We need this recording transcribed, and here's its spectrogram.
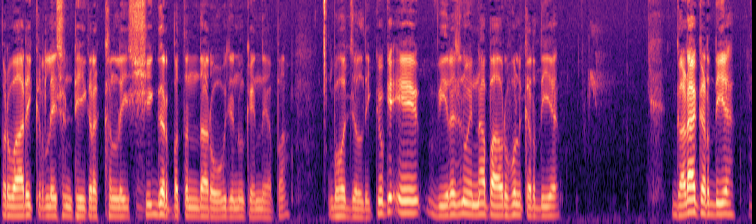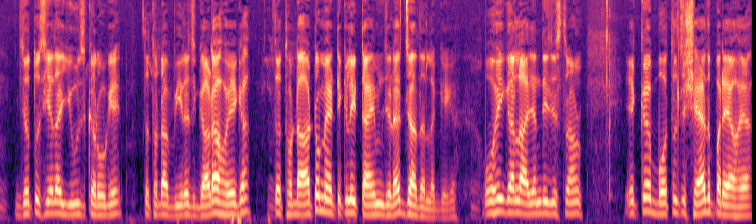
ਪਰਿਵਾਰਿਕ ਰਿਲੇਸ਼ਨ ਠੀਕ ਰੱਖਣ ਲਈ ਸ਼ੀਗਰ ਪਤਨ ਦਾ ਰੋਗ ਜਿਹਨੂੰ ਕਹਿੰਦੇ ਆਪਾਂ ਬਹੁਤ ਜਲਦੀ। ਕਿਉਂਕਿ ਇਹ ਵੀਰਜ ਨੂੰ ਇੰਨਾ ਪਾਵਰਫੁਲ ਕਰਦੀ ਹੈ ਗਾੜਾ ਕਰਦੀ ਹੈ। ਜੋ ਤੁਸੀਂ ਇਹਦਾ ਯੂਜ਼ ਕਰੋਗੇ, ਤਾਂ ਤੁਹਾਡਾ ਵੀਰਜ ਗਾੜਾ ਹੋਏਗਾ, ਤਾਂ ਤੁਹਾਡਾ ਆਟੋਮੈਟਿਕਲੀ ਟਾਈਮ ਜਿਹੜਾ ਜ਼ਿਆਦਾ ਲੱਗੇਗਾ। ਉਹੀ ਗੱਲ ਆ ਜਾਂਦੀ ਜਿਸ ਤਰ੍ਹਾਂ ਇੱਕ ਬੋਤਲ 'ਚ ਸ਼ਹਿਦ ਭਰਿਆ ਹੋਇਆ,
